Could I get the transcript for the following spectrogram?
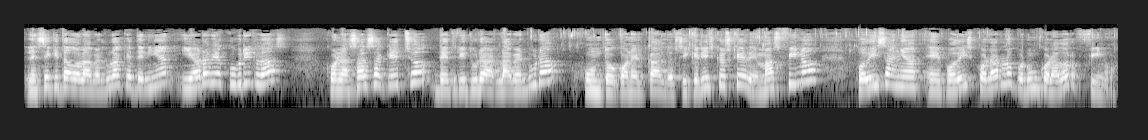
les he quitado la verdura que tenían y ahora voy a cubrirlas con la salsa que he hecho de triturar la verdura junto con el caldo. Si queréis que os quede más fino, podéis, eh, podéis colarlo por un colador fino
